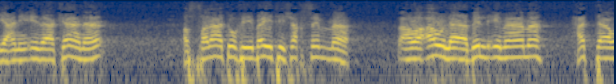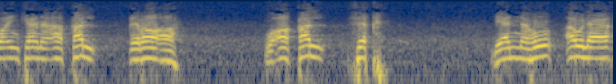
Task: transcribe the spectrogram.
يعني إذا كان الصلاة في بيت شخص ما فهو أولى بالإمامة حتى وإن كان أقل قراءة وأقل فقه لأنه أولى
